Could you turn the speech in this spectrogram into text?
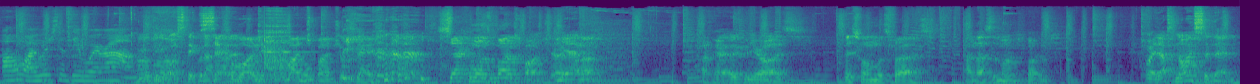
Oh, I wish said they were around. Oh, you've got to stick with that. Second one, munch bunch all day. Second one's Munch Bunch, yeah? Yeah. Okay, open your eyes. This one was first, and that's the Munch Bunch. Wait, that's nicer then.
